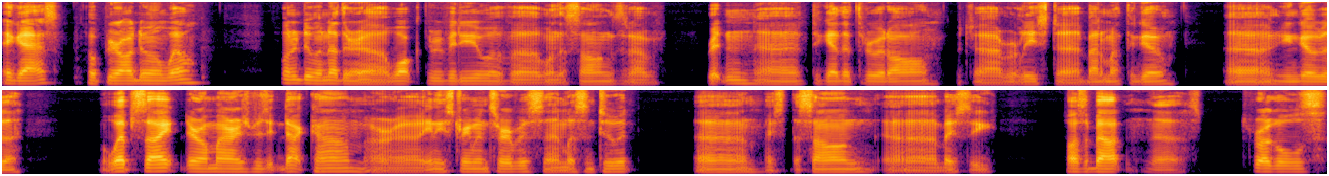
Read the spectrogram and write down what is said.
Hey guys, hope you're all doing well. I want to do another uh, walkthrough video of uh, one of the songs that I've written uh, together through it all, which I released uh, about a month ago. Uh, you can go to the website, darylmyersmusic.com, or uh, any streaming service and listen to it. the song basically talks about struggles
